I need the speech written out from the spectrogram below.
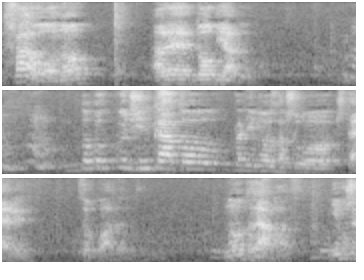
trwało ono, ale do obiadu. No bo godzinka to dla niego znaczyło cztery z okładem. No dramat. Nie muszę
